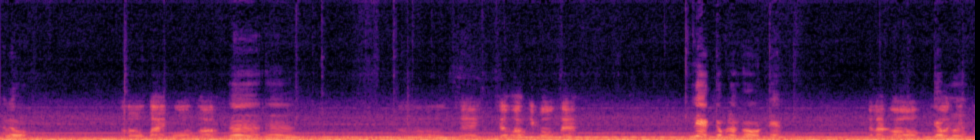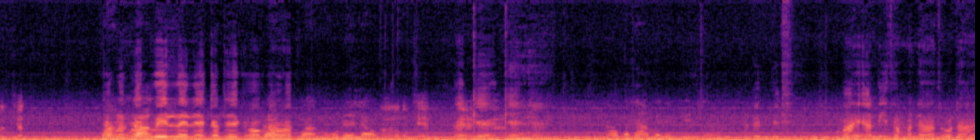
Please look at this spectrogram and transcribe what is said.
ฮัลโหล อ๋อบ่ายโมงเหรอ เออเออ อ๋อโอเคเครื่ องออกกี่โมงนะเนี่ยกำลังออกเนี่ย กำลังออกกำลังมันเครื่องกำลังรันวินเลยเนี่ยกระเทคออฟวาแล้งวอะวางหูได้แล้วอ๋อโอเคแกะแกะแกะแกะเอาภาษาไม่ได้ปิดแล้วไม่ได้ปิด ไม่อันนี้ธรรมดาโทรได้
